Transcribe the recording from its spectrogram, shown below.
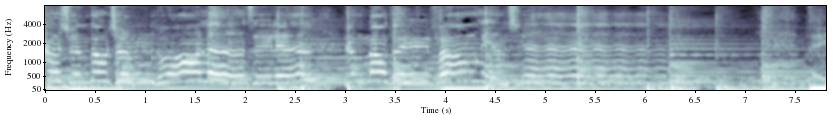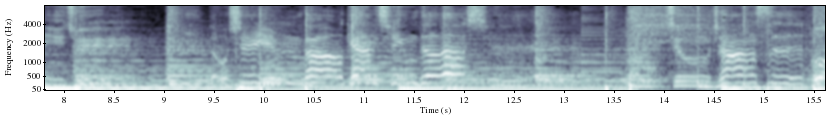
的全都挣脱了嘴脸，扔到对方面前，每一句都是引爆感情的线，就这样撕破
